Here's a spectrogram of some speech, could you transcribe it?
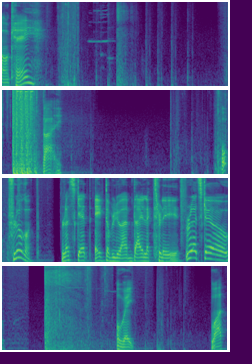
Okay. Die. Oh, flare gun. Let's get AWM directly. Let's go. Oh wait. What?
